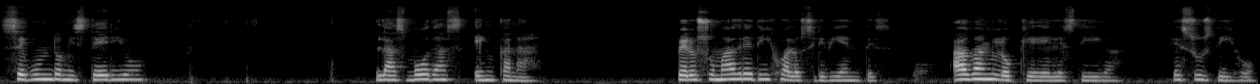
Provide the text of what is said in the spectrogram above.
Segundo misterio, las bodas en Caná. Pero su madre dijo a los sirvientes, hagan lo que él les diga. Jesús dijo,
